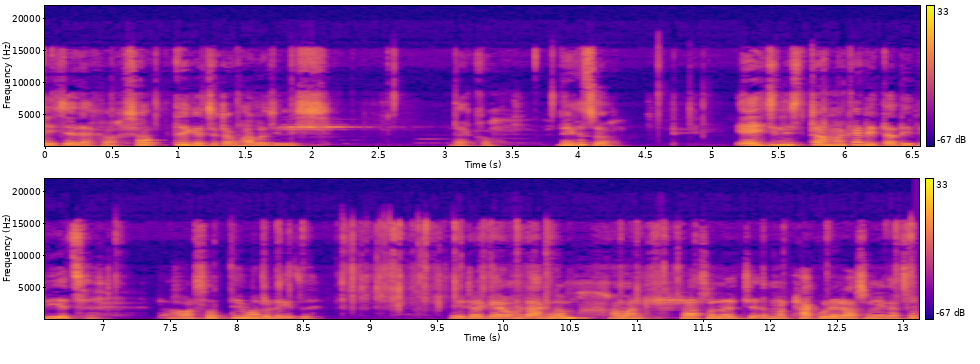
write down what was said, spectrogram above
এই যে দেখো সব থেকে যেটা ভালো জিনিস, দেখো, দেখেছ? এই জিনিসটা আমাকে রীতাদি দিয়েছে। আমার সত্যিই ভালো লেগেছে। এটাকে আমি রাখলাম আমার রাসনের আমার ঠাকুরের রাসনের কাছে।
